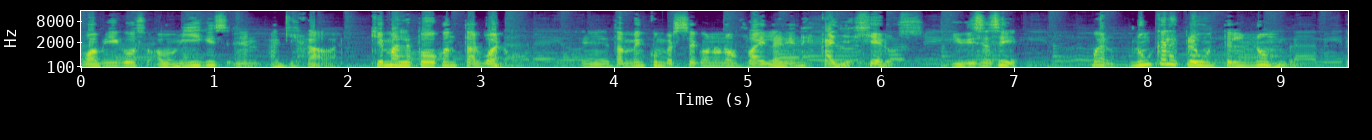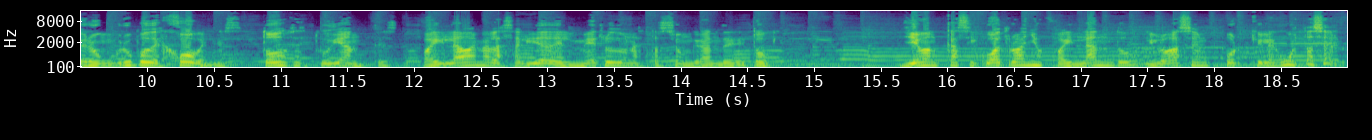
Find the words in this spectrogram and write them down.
o amigos o amiguis en Akihabara. ¿Qué más les puedo contar? Bueno, eh, también conversé con unos bailarines callejeros y dice así, bueno, nunca les pregunté el nombre, pero un grupo de jóvenes, todos estudiantes, bailaban a la salida del metro de una estación grande de Tokio. Llevan casi cuatro años bailando y lo hacen porque les gusta hacerlo.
